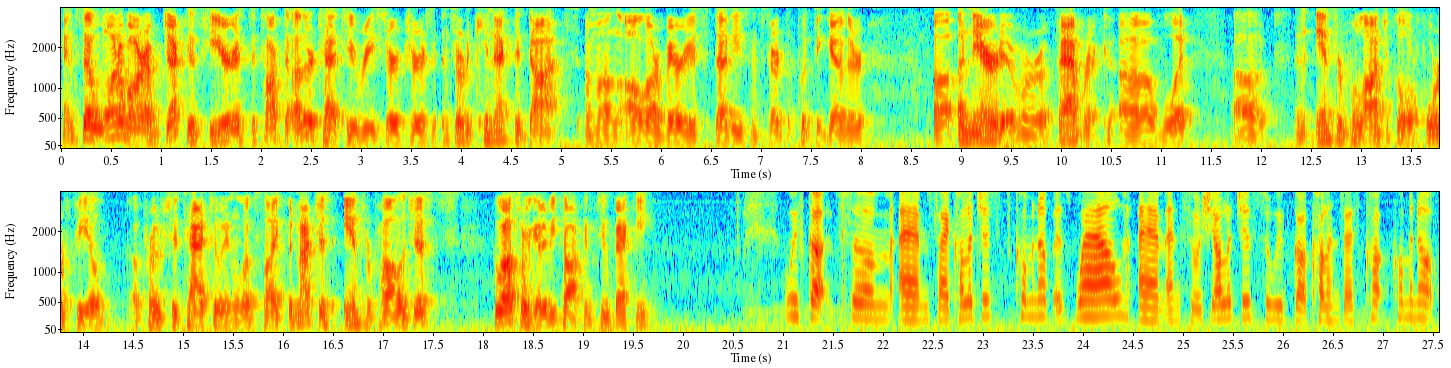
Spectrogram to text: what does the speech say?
And so, one of our objectives here is to talk to other tattoo researchers and sort of connect the dots among all our various studies and start to put together uh, a narrative or a fabric of what uh, an anthropological or four field approach to tattooing looks like, but not just anthropologists. Who else are we going to be talking to, Becky? We've got some um, psychologists coming up as well, um, and sociologists. So we've got Collins Escott coming up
